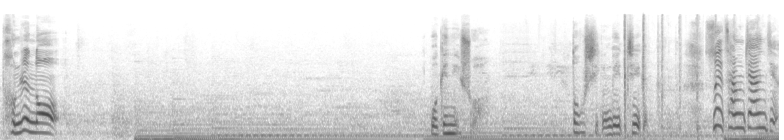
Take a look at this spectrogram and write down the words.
彭振东，我跟你说，都是因为这个，所以才让佳欣姐。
